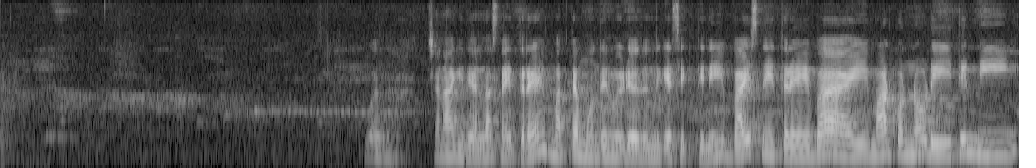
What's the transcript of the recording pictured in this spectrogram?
ಚೆನ್ನಾಗಿದೆಯಲ್ಲ ಸ್ನೇಹಿತರೆ? ಮತ್ತೆ ಮುಂದಿನ ವೀಡಿಯೋದೊಂದಿಗೆ ಸಿಗ್ತೀನಿ. ಬಾಯ್ ಸ್ನೇಹಿತರೆ ಬಾಯ್ ಮಾಡ್ಕೊಂಡು ನೋಡಿ, ತಿನ್ನಿ.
